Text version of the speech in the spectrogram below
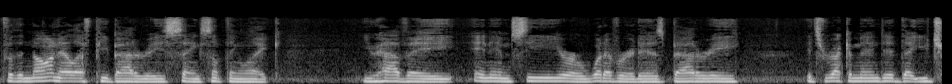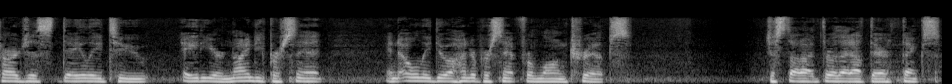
for the non LFP batteries saying something like you have a NMC or whatever it is battery, it's recommended that you charge this daily to 80 or 90% and only do 100% for long trips. Just thought I'd throw that out there. Thanks.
